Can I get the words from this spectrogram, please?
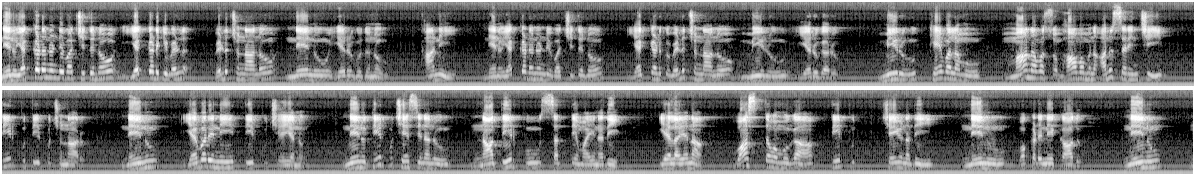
నేను ఎక్కడ నుండి వచ్చితునో ఎక్కడికి వెళ్ళ వెళ్ళుచున్నానో నేను ఎరుగుదును. కానీ నేను ఎక్కడ నుండి వచ్చితునో ఎక్కడికి వెళ్ళుచున్నానో మీరు ఎరుగరు. మీరు కేవలము మానవ స్వభావమును అనుసరించి తీర్పు తీర్పుచున్నారు. నేను ఎవరిని తీర్పు చేయను? నేను తీర్పు చేసినను నా తీర్పు సత్యమైనది. ఎలయన వాస్తవముగా తీర్పు చేయునది నేను ఒక్కడనే కాదు. నేను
